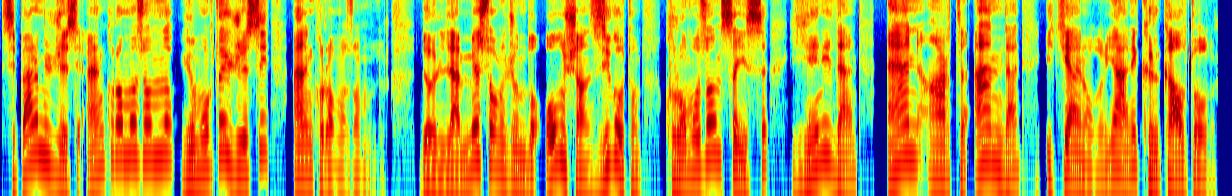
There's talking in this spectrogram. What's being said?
sperm hücresi en kromozomlu, yumurta hücresi en kromozomludur. Döllenme sonucunda oluşan zigotun kromozom sayısı yeniden n artı n'den 2n olur. Yani 46 olur.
